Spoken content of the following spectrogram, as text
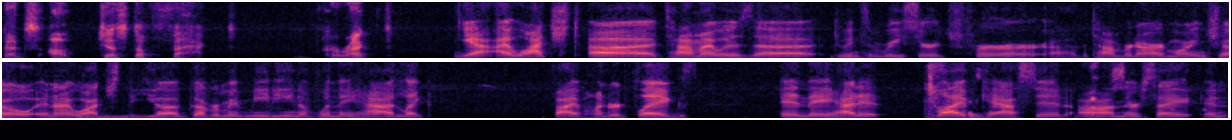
That's a, just a fact. Correct. Yeah, I watched uh Tom. I was uh doing some research for uh, the Tom Barnard Morning Show, and I watched Mhm. the uh, government meeting of when they had like 500 flags, and they had it live casted on their site. And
